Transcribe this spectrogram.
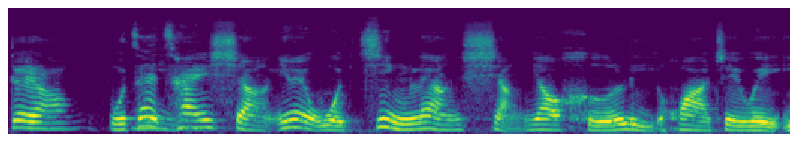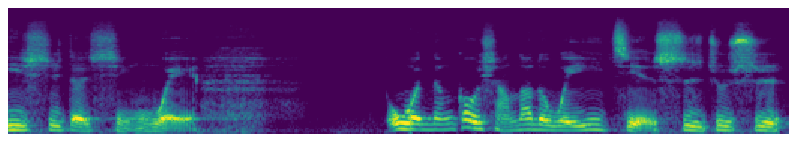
对啊，我在猜想，因为我尽量想要合理化这位医师的行为。我能够想到的唯一解释就是，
